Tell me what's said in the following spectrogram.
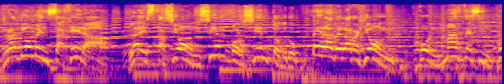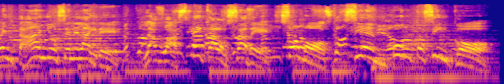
Radio Mensajera, la estación 100% grupera de la región, con más de 50 años en el aire. La Huasteca lo sabe, somos 100.5.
